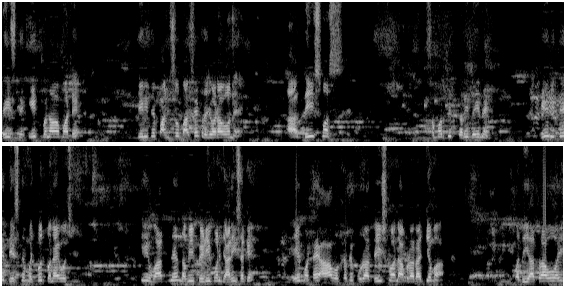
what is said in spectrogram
દેશને એક બનાવવા માટે જે રીતે પાંચસો બાસઠ રજવાડાઓને આ દેશમાં સમર્પિત કરી દઈને જે રીતે દેશને મજબૂત બનાવ્યો છે, એ વાતને નવી પેઢી પણ જાણી શકે. એ માટે આ વખતે પૂરા દેશમાં અને આપણા રાજ્યમાં પદયાત્રાઓ હોય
